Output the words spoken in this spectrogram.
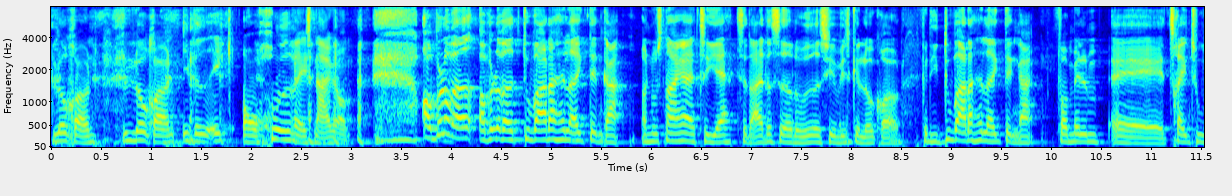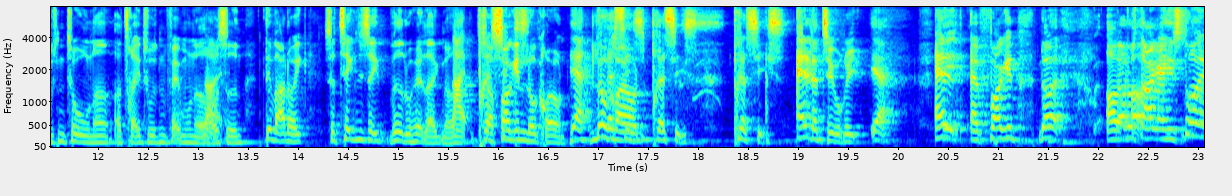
luk røven, luk røven. I ved ikke overhovedet, hvad I snakker om. Og ved du hvad, og ved du hvad, du var der heller ikke dengang. Og nu snakker jeg til jer, til dig, der sidder derude og siger, at vi skal lukke røven. Fordi du var der heller ikke dengang, for mellem øh, 3.200 og 3.500 år siden. Det var du ikke. Så teknisk set ved du heller ikke noget. Nej, præcis. Så fucking luk røven. Ja, luk præcis, røven. præcis, præcis. Alt er teori. Ja. Alt er fucking... Når, og, når du og- snakker historie,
